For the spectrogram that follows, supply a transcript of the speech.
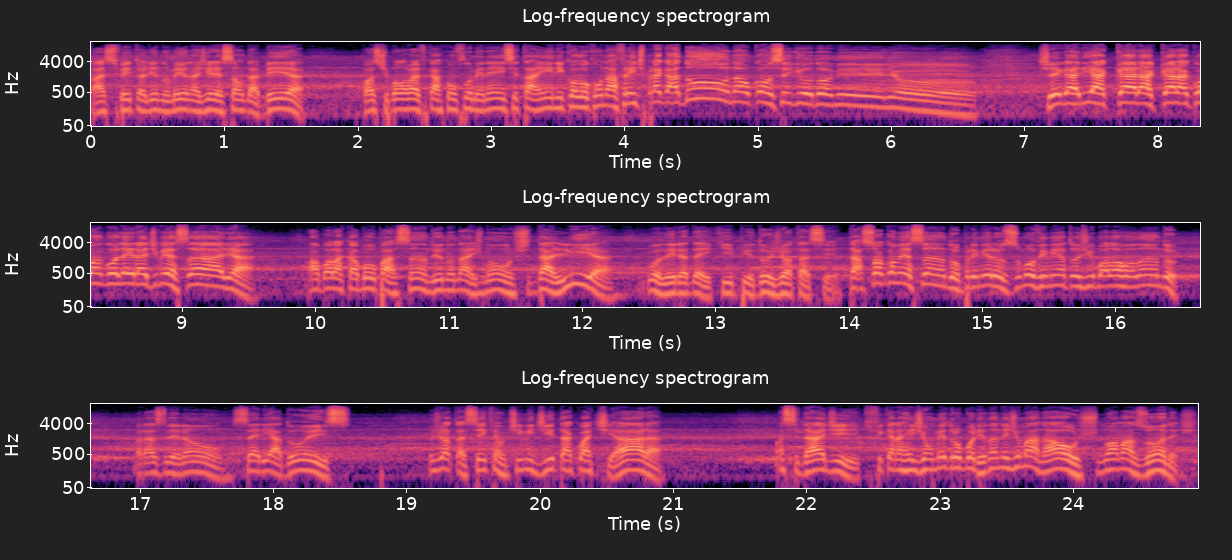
Passe feito ali no meio na direção da Beia. Posse de bola vai ficar com o Fluminense. Taine colocou na frente para Gadu. Não conseguiu o domínio. Chegaria cara a cara com a goleira adversária. A bola acabou passando, indo nas mãos da Lia, goleira da equipe do JC. Tá só começando, primeiros movimentos de bola rolando. Brasileirão Série A2. O JC, que é um time de Itacoatiara, uma cidade que fica na região metropolitana de Manaus, no Amazonas.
